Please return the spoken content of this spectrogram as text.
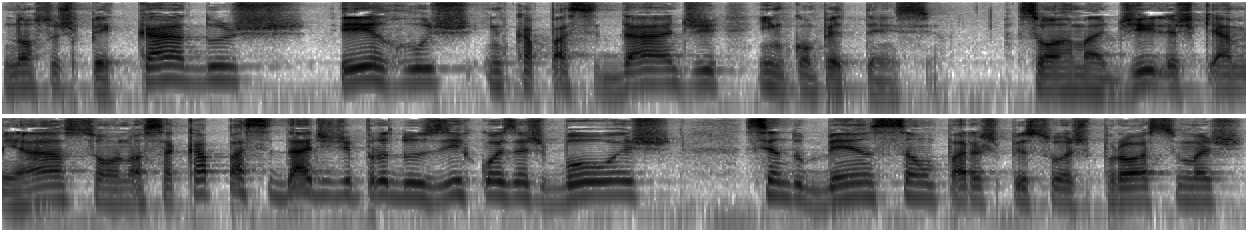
nossos pecados erros, incapacidade e incompetência. São armadilhas que ameaçam a nossa capacidade de produzir coisas boas, sendo bênção para as pessoas próximas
